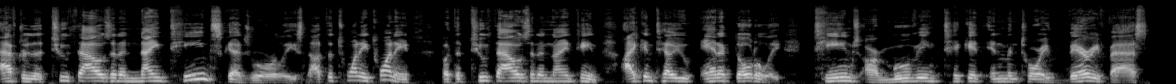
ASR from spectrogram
after the 2019 schedule release, not the 2020, but the 2019. I can tell you anecdotally, teams are moving ticket inventory very fast,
